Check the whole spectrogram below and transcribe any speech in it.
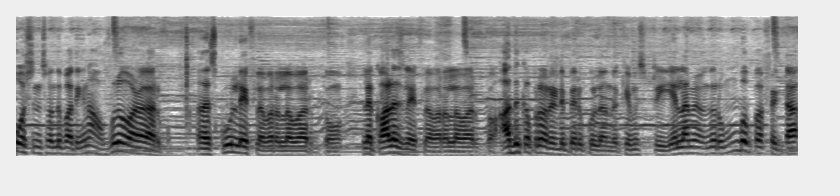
போர்ஷன்ஸ் வந்து பார்த்தீங்கன்னா அவ்வளோ அழகாக இருக்கும். அந்த ஸ்கூல் லைஃப்பில் வரலவா இருக்கும் இருக்கட்டும் இல்லை காலேஜ் லைஃப்பில் வரலவா இருக்கும். இருக்கட்டும் அதுக்கப்புறம் ரெண்டு பேருக்குள்ள அந்த கெமிஸ்ட்ரி எல்லாமே வந்து ரொம்ப பர்ஃபெக்டாக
